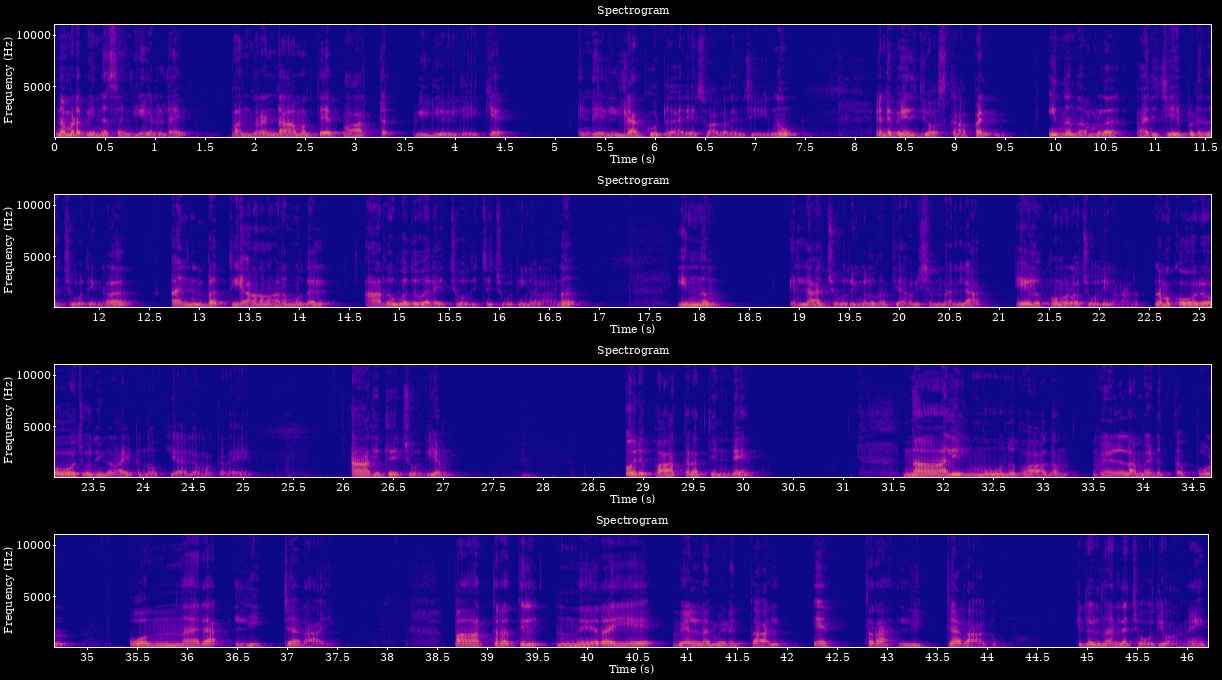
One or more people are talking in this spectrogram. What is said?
നമ്മുടെ ഭിന്നസംഖ്യകളുടെ പന്ത്രണ്ടാമത്തെ പാർട്ട് വീഡിയോയിലേക്ക് എന്റെ എല്ലാ കൂട്ടുകാരെയും സ്വാഗതം ചെയ്യുന്നു. എന്റെ പേര് ജോസ് കാപ്പൻ. ഇന്ന് നമ്മൾ പരിചയപ്പെടുന്ന ചോദ്യങ്ങൾ അൻപത്തി ആറ് മുതൽ അറുപത് വരെ ചോദിച്ച ചോദ്യങ്ങളാണ്. ഇന്നും എല്ലാ ചോദ്യങ്ങളും അത്യാവശ്യം നല്ല എളുപ്പമുള്ള ചോദ്യങ്ങളാണ്. നമുക്ക് ഓരോ ചോദ്യങ്ങളായിട്ട് നോക്കിയാലോ മക്കളെ? ആദ്യത്തെ ചോദ്യം ഒരു പാത്രത്തിന്റെ നാലിൽ മൂന്ന് ഭാഗം വെള്ളമെടുത്തപ്പോൾ ഒന്നര ലിറ്ററായി. പാത്രത്തിൽ നിറയെ വെള്ളമെടുത്താൽ എത്ര ലിറ്ററാകും? ഇതൊരു നല്ല ചോദ്യമാണ്.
